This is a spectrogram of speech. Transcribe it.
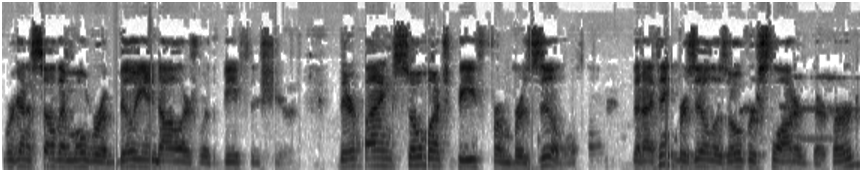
We're going to sell them over a billion dollars worth of beef this year. They're buying so much beef from Brazil that I think Brazil has over slaughtered their herd.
